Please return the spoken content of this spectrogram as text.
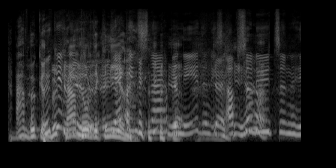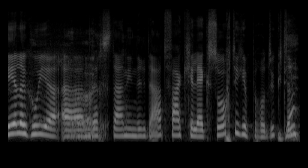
Ah, bukken. Bukken. Ga door de knieën. Kijk eens naar beneden. is absoluut een hele goede. daar staan inderdaad vaak gelijksoortige producten Die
